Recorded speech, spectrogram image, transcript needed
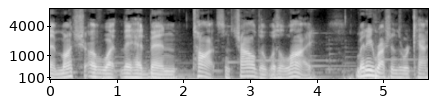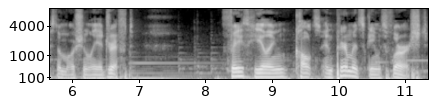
that much of what they had been taught since childhood was a lie, many Russians were cast emotionally adrift. Faith healing, cults, and pyramid schemes flourished.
